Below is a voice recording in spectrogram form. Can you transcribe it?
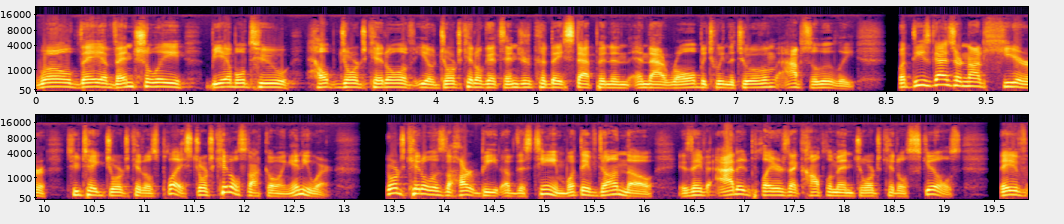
Will they eventually be able to help George Kittle if you know George Kittle gets injured? Could they step in, in in that role between the two of them? Absolutely. But these guys are not here to take George Kittle's place. George Kittle's not going anywhere. George Kittle is the heartbeat of this team. What they've done though is they've added players that complement George Kittle's skills. They've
